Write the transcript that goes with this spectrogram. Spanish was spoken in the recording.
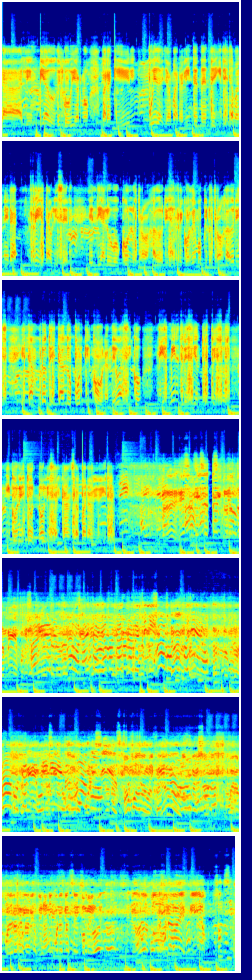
enviado del gobierno para que él pueda llamar al intendente y de esta manera restablecer el diálogo con los trabajadores. Recordemos que los trabajadores están protestando porque cobran de básico 10.300 pesos y con esto no les alcanza para vivir. esa, esa situación también, porque a. Vamos. Trabajadores para poder arreglar esto y no hay ninguna clase de inconveniente.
